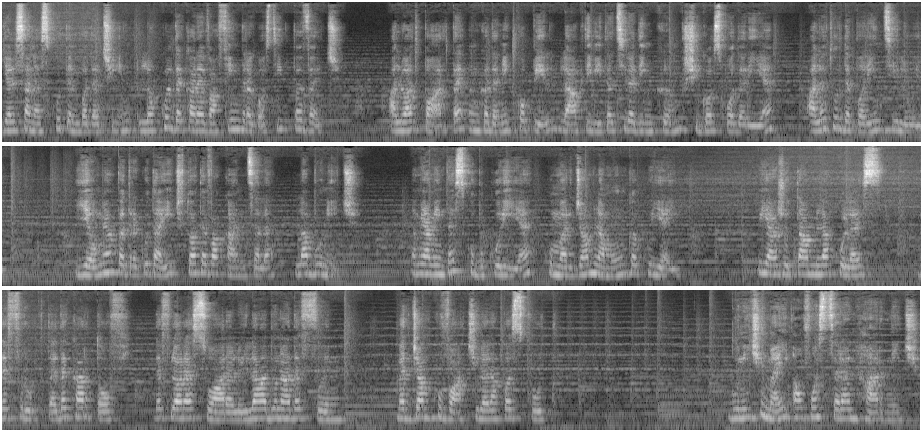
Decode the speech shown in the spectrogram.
El s-a născut în Bădăcin, locul de care va fi îndrăgostit pe veci. A luat parte, încă de mic copil, la activitățile din câmp și gospodărie, alături de părinții lui. Eu mi-am petrecut aici toate vacanțele, la bunici. Îmi amintesc cu bucurie cum mergeam la muncă cu ei. Îi ajutam la cules de fructe, de cartofi, de floarea soarelui, la aduna de fân. Mergeam cu vacile la păscut. Bunicii mei au fost țărani harnici,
